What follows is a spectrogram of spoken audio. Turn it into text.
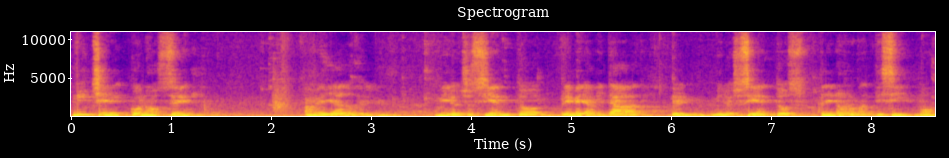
Nietzsche conoce, a mediados del 1800, primera mitad del 1800, pleno romanticismo,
